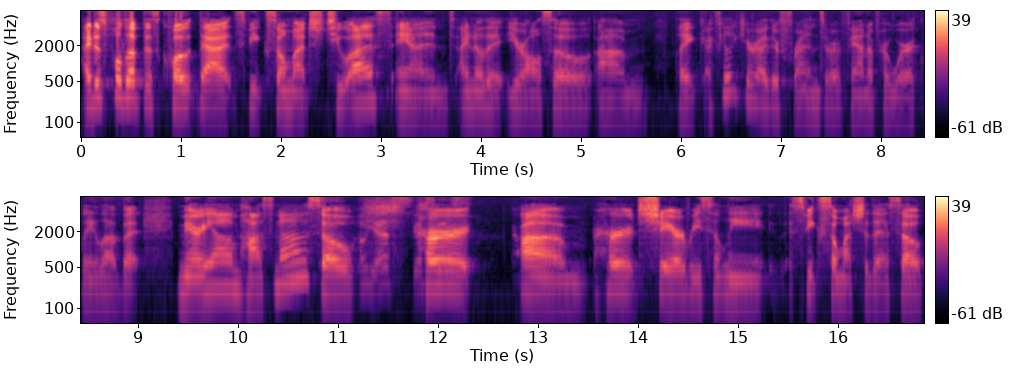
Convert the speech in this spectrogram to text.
I just pulled up this quote that speaks so much to us, and I know that you're also. Um, like I feel like you're either friends or a fan of her work, Lalah. But Miriam Hasna, so Oh, yes, yes, her um, her share recently speaks so much to this. So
